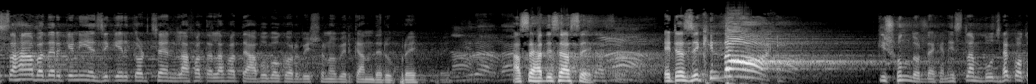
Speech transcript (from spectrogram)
সাহাবাদেরকে নিয়ে জিকির করছেন লাফাতে লাফাতে আবু বকর বিশ্বনবীর কান্দের উপরে। আছে হাদিসে আছে? এটা জিকির নয়। কি সুন্দর দেখেন ইসলাম বোঝা কত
